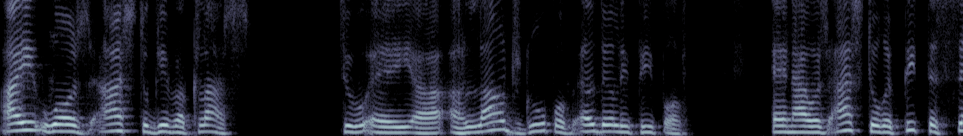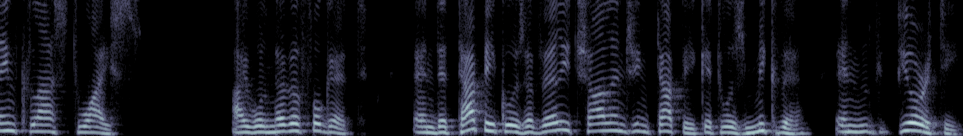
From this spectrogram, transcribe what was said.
I was asked to give a class to a, uh, a large group of elderly people, and I was asked to repeat the same class twice. I will never forget. And the topic was a very challenging topic. It was mikveh and purity.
